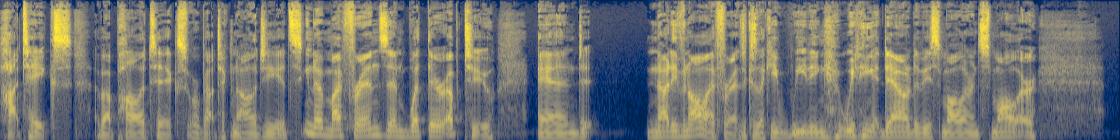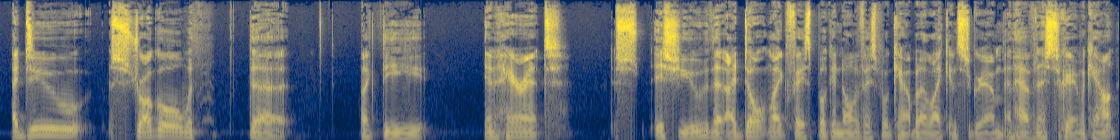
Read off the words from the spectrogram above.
hot takes about politics or about technology. It's, you know, my friends and what they're up to. And not even all my friends because I keep weeding, weeding it down to be smaller and smaller. I do struggle with the, like the inherent issue that I don't like Facebook and don't have a Facebook account, but I like Instagram and have an Instagram account.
